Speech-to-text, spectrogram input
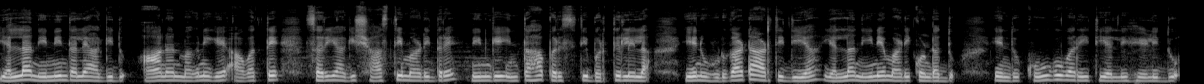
ಎಲ್ಲ ನಿನ್ನಿಂದಲೇ ಆಗಿದ್ದು. ಆ ನನ್ನ ಮಗನಿಗೆ ಅವತ್ತೇ ಸರಿಯಾಗಿ ಶಾಸ್ತಿ ಮಾಡಿದರೆ ನಿನಗೆ ಇಂತಹ ಪರಿಸ್ಥಿತಿ ಬರ್ತಿರಲಿಲ್ಲ. ಏನು ಹುಡುಗಾಟ ಆಡ್ತಿದ್ದೀಯಾ? ಎಲ್ಲ ನೀನೇ ಮಾಡಿಕೊಂಡದ್ದು ಎಂದು ಕೂಗುವ ರೀತಿಯಲ್ಲಿ ಹೇಳಿದ್ದು.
